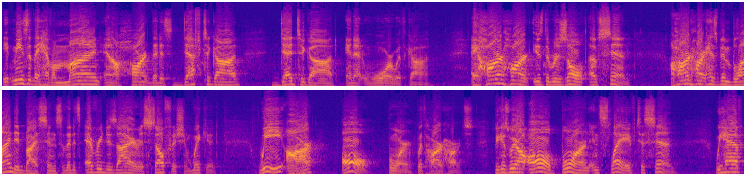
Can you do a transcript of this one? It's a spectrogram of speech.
it means that they have a mind and a heart that is deaf to God, dead to God, and at war with God. A hard heart is the result of sin. A hard heart has been blinded by sin so that its every desire is selfish and wicked. We are all born with hard hearts because we are all born enslaved to sin. We have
